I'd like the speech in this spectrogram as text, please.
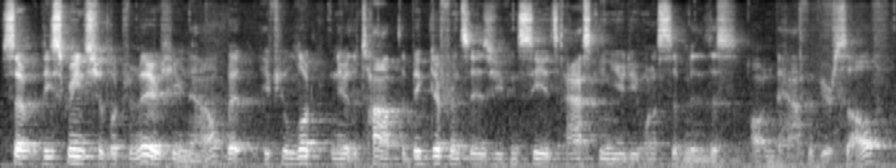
So these screens should look familiar to you now, but if you look near the top, the big difference is you can see it's asking you, do you want to submit this on behalf of yourself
